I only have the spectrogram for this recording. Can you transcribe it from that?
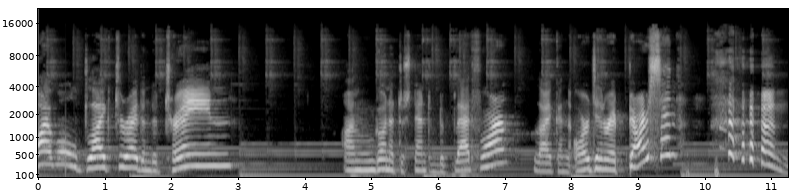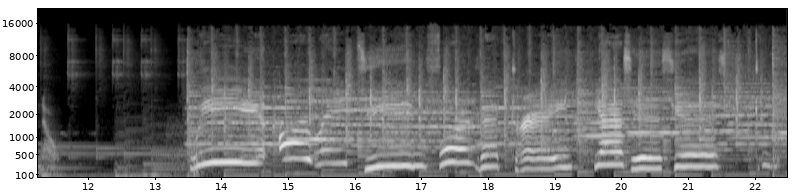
I would like to ride on the train. I'm gonna to stand on the platform like an ordinary person? no. We are waiting for the train. Yes, yes, yes.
